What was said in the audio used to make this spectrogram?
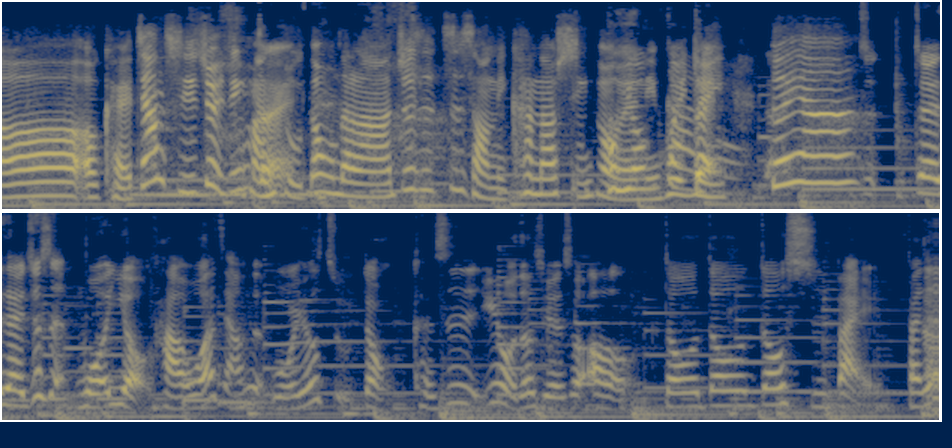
哦、oh,，OK，这样其实就已经蛮主动的啦，就是至少你看到心动的人，你会愿意，对呀、啊，对对，就是我有，好，我要讲的是我有主动，可是因为我都觉得说，哦，都都都失败，反正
